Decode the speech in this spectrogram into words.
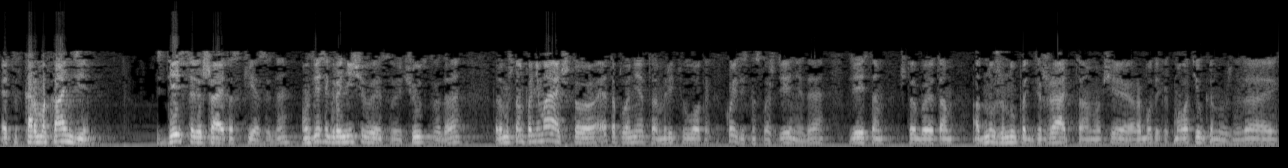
Это кармаканди, здесь совершает аскезы, да? Он здесь ограничивает свои чувства, да? Потому что он понимает, что эта планета Мритюлока, какое здесь наслаждение, да? Здесь там, чтобы там одну жену поддержать, там вообще работать как молотилка нужно, да? И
